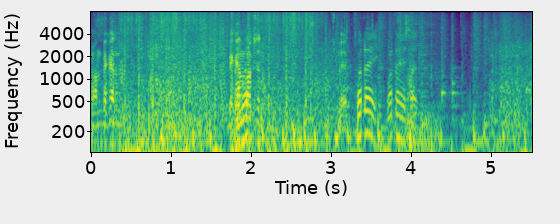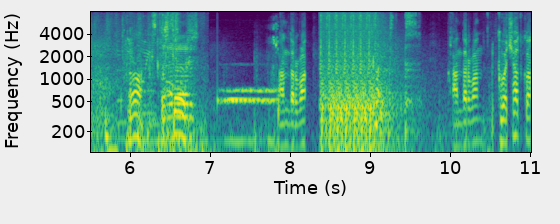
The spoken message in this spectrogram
One behind. Behind box. One A, one A side. Oh, it's the stairs. Under one. Under one. Watch shotgun.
